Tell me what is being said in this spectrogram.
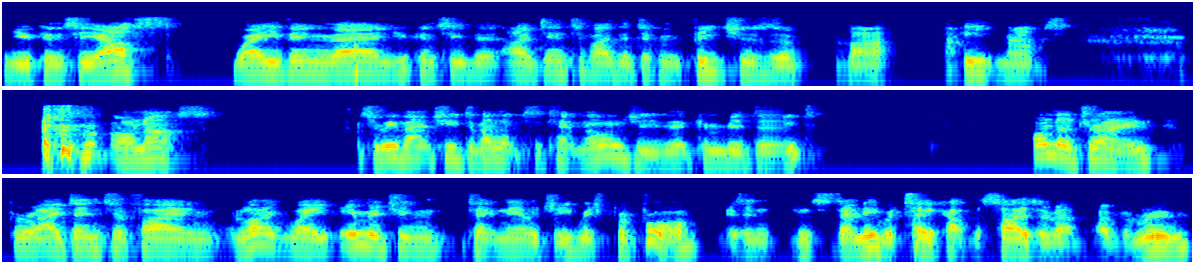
You can see us waving there, and you can see the identify the different features of our heat maps on us. So we've actually developed a technology that can be done on a drone for identifying lightweight imaging technology, which before, is incidentally, would take up the size of a, of a room,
